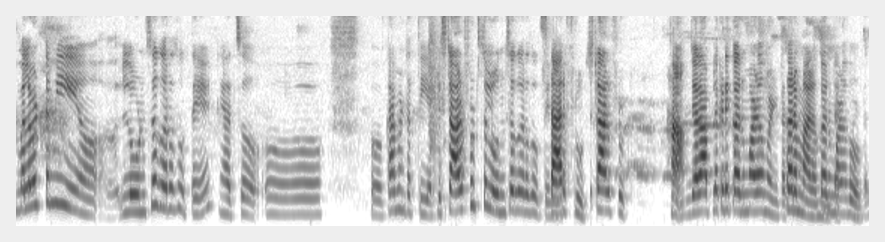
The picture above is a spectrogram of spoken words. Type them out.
मला वाटतं मी अं, लोणचं करत होते ह्याचं अं, अं, काय म्हणतात ती आपली स्टार फ्रूटचं लोणचं करत होते स्टार फ्रूट. स्टार फ्रूट. हा. ज्याला आपल्याकडे करमाळ म्हणतात. करमाळ करमाळ हो. म्हणतात.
